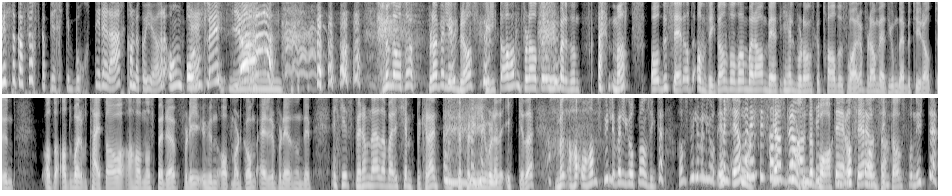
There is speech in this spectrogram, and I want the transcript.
Hvis dere først skal pirke borti det der, kan dere gjøre det ordentlig. Ordentlig? Ja! Men det er også, for det er veldig bra spilt av han. For hun bare sånn «Eh, Mats! Og du ser at ansiktet hans at han bare Han vet ikke helt hvordan han skal ta det svaret. For han vet ikke om det betyr at hun at, at det bare var teit av han å spørre fordi hun åpenbart kom, eller fordi det er sånn typ Ikke spør om det, det er bare kjempekleint. Men Selvfølgelig gjorde det ikke det. Men, og han spiller veldig godt med ansiktet. Han spiller veldig godt Jeg Men- ja, men jeg synes han har bra spolte tilbake for å se ansiktet også. hans på nytt. Jeg.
